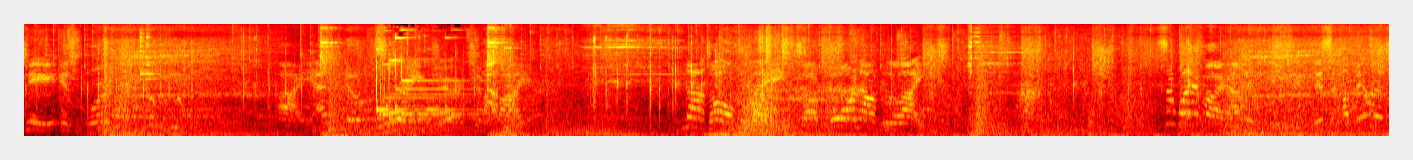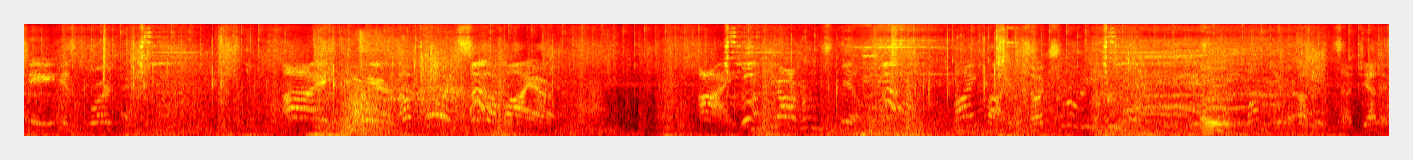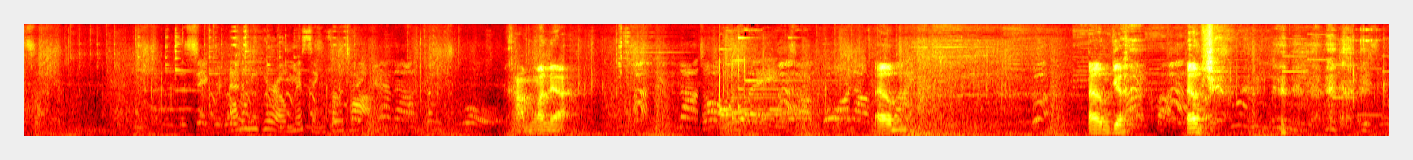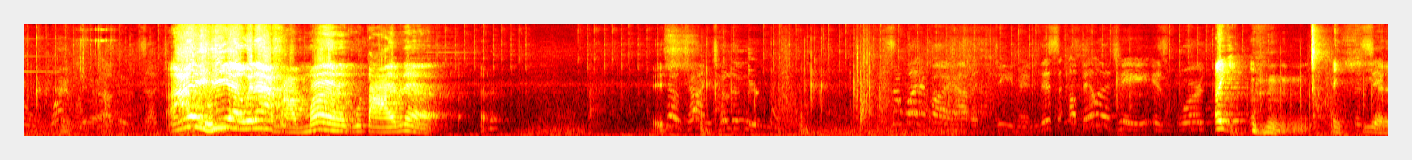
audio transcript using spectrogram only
Humanity is worth I am no stranger to fire. Not all flames are born of light. So what if I have it? This ability is worth it. I hear the voice of the fire. I Yarn's will. My fires are truly evil. Oh. wonder of its jealousy. Enemy order hero missing from top. cannot control. ขำก่อนเลยอะ Not all flames are born of Um. light. เติมเยอะ เติมเยอะไอ้เฮียไม่น่าขำมากเลยกูตายปะเนี่ยไอ้ No time to lose. So what if I have a demon? This ability is worth เอ้ยอื้อหือไอ้ the เฮีย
